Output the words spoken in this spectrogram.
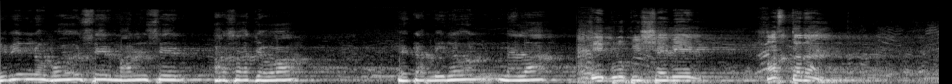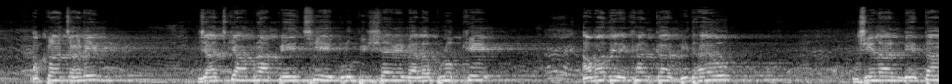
বিভিন্ন বয়সের মানুষের আসা যাওয়া, এটা মিলন মেলা। এই বুড়ো পীর সাহেবের আস্তানায় আপনারা জানেন যে আজকে আমরা পেয়েছি এই বুড়ো পীর সাহেবের মেলা উপলক্ষে আমাদের এখানকার বিধায়ক, জেলার নেতা,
